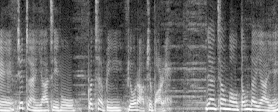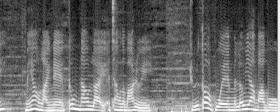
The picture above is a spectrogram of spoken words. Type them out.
နဲ့ဖြစ်တန်ရာကြီးကိုတွက်ချက်ပြီးပြောတာဖြစ်ပါတယ်။ပြန်ချုံငုံသုံးတတ်ရရင် မင်းအောင်လိုင်းနဲ့သူ့နောက်လိုက်အချောင်သမားတွေရွေးကောက်ပွဲမလုပ်ရမှာကို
